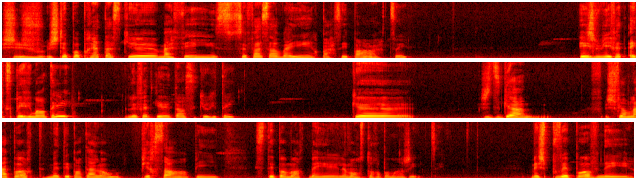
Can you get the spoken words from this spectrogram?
j'étais pas prête à ce que ma fille se fasse envahir par ses peurs, tu sais. Et je lui ai fait expérimenter le fait qu'elle était en sécurité. Que j'ai dit, garde, je ferme la porte, mets tes pantalons, puis ressors, puis si t'es pas morte, ben le monstre t'aura pas mangé. Mais je pouvais pas venir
